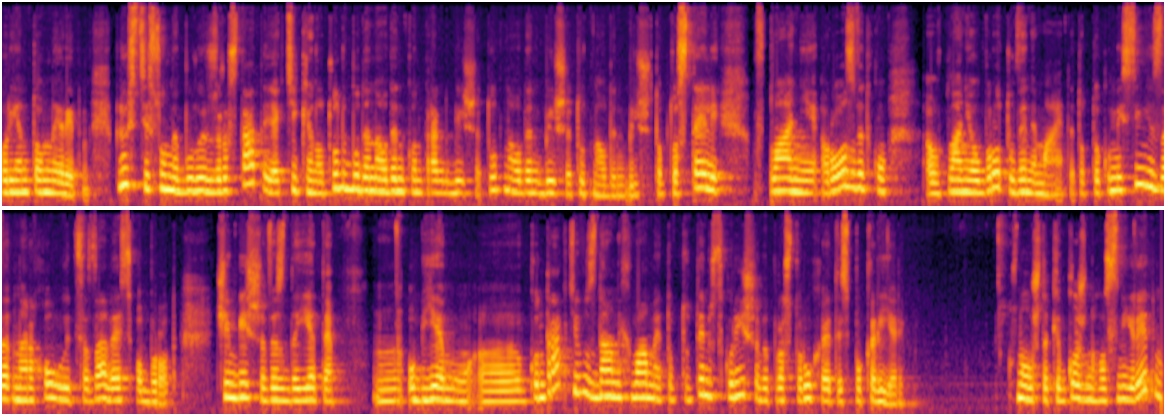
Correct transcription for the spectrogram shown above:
орієнтовний ритм. Плюс ці суми будуть зростати, як тільки ну, тут буде на один контракт більше, тут на один більше, тут на один більше. Тобто стелі в плані розвитку, е, в плані обороту ви не маєте. Тобто комісійні нараховуються за весь оборот. Чим більше ви здаєте об'єму контрактів контрактів зданих вами, тобто тим скоріше ви просто рухаєтесь по кар'єрі. Знову ж таки, в кожного свій ритм.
